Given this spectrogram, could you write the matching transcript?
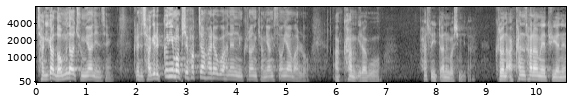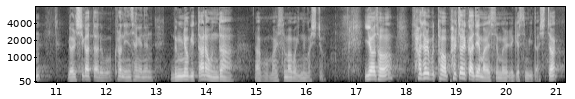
자기가 너무나 중요한 인생. 그래서 자기를 끊임없이 확장하려고 하는 그런 경향성이야말로 악함이라고 할 수 있다는 것입니다. 그런 악한 사람의 뒤에는 멸시가 따르고 그런 인생에는 능력이 따라온다라고 말씀하고 있는 것이죠. 이어서 4절부터 8절까지의 말씀을 읽겠습니다. 시작.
